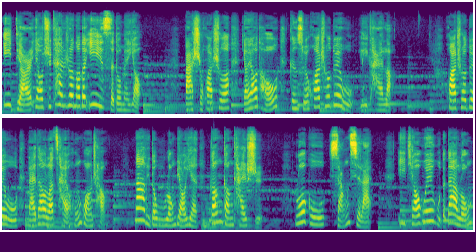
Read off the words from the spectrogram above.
一点儿要去看热闹的意思都没有。巴士花车摇摇头，跟随花车队伍离开了。花车队伍来到了彩虹广场，那里的舞龙表演刚刚开始。锣鼓响起来，一条威武的大龙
